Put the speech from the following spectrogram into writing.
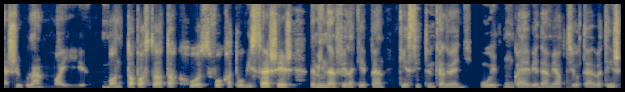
első hullámaiban tapasztaltakhoz fogható visszaesés, de mindenféleképpen készítünk elő egy új munkahelyvédelmi akciótervet is,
